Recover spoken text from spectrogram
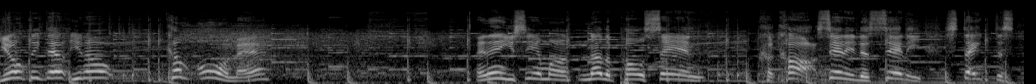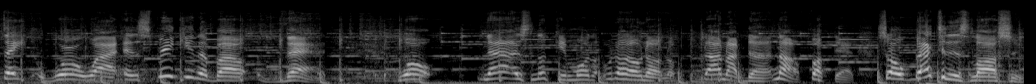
You don't think that, you know? Come on, man. And then you see him on another post saying, Kaka, city to city, state to state, worldwide. And speaking about that, well, now it's looking more. No, no, no. no I'm not done. No, fuck that. So back to this lawsuit.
